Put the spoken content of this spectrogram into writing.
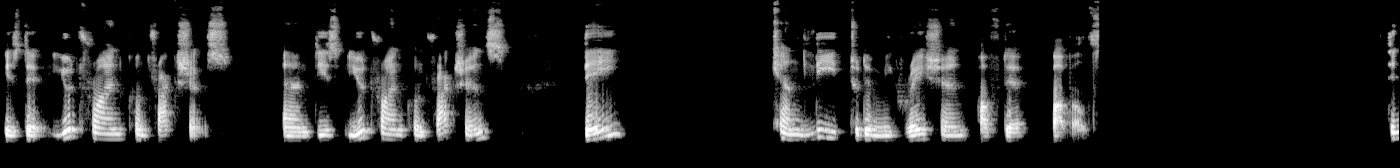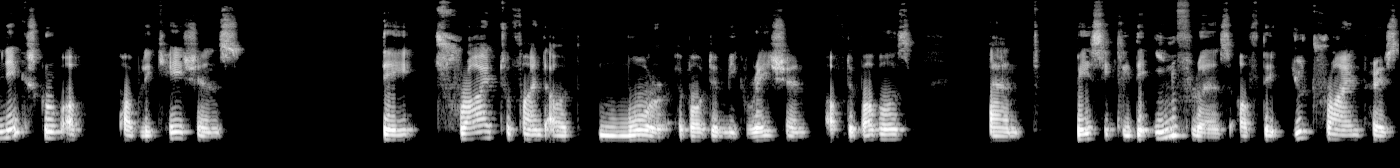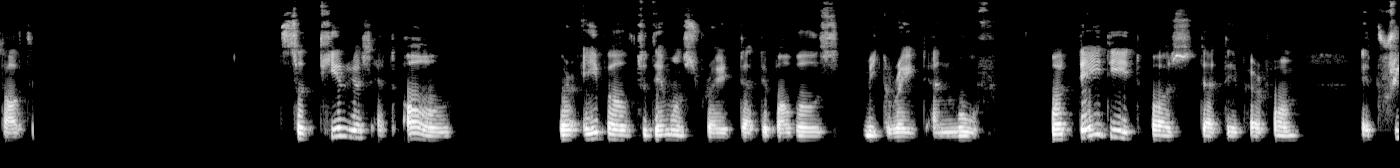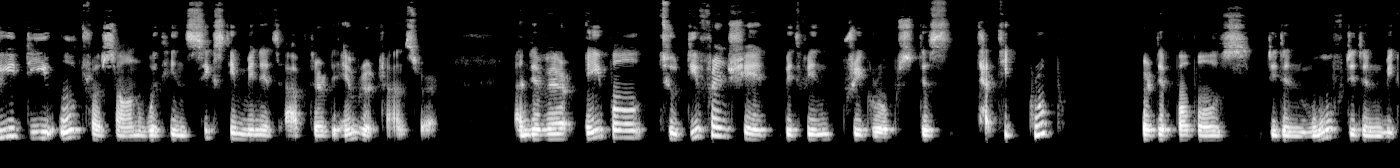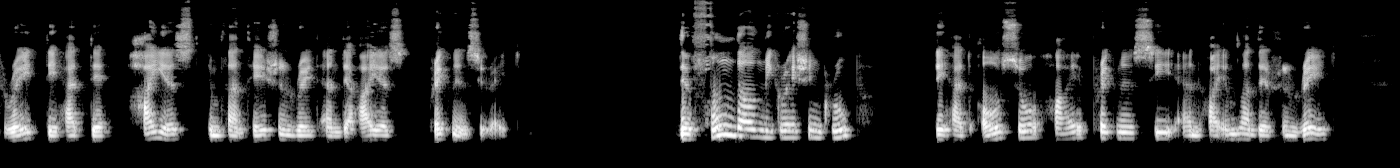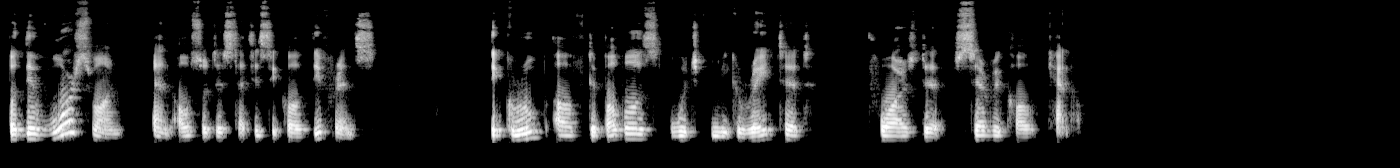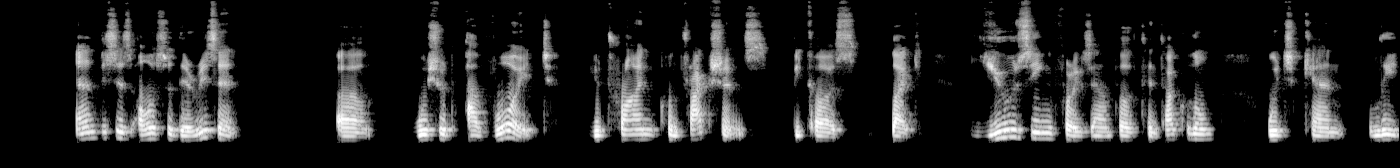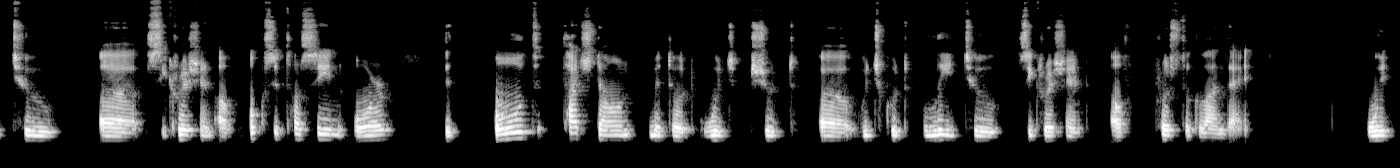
is the uterine contractions. And these uterine contractions, they can lead to the migration of the bubbles. The next group of publications, they try to find out more about the migration of the bubbles and basically the influence of the uterine peristalsis. Sotirios et al. Were able to demonstrate that the bubbles migrate and move. What they did was that they performed a 3D ultrasound within 60 minutes after the embryo transfer. And they were able to differentiate between three groups the static group, where the bubbles didn't move, didn't migrate, they had the highest implantation rate and the highest pregnancy rate. The fundal migration group they had also high pregnancy and high implantation rate. But the worst one, and also the statistical difference, the group of the bubbles which migrated towards the cervical canal. And this is also the reason uh, we should avoid uterine contractions because, like using, for example, tenaculum, which can lead to uh, secretion of oxytocin or the old touchdown method, which should uh, which could lead to secretion of prostaglandin, with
